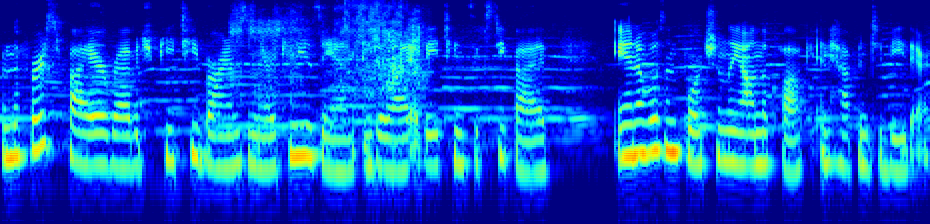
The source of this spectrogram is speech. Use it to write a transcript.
When the first fire ravaged P.T. Barnum's American Museum in July of 1865, Anna was unfortunately on the clock and happened to be there.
